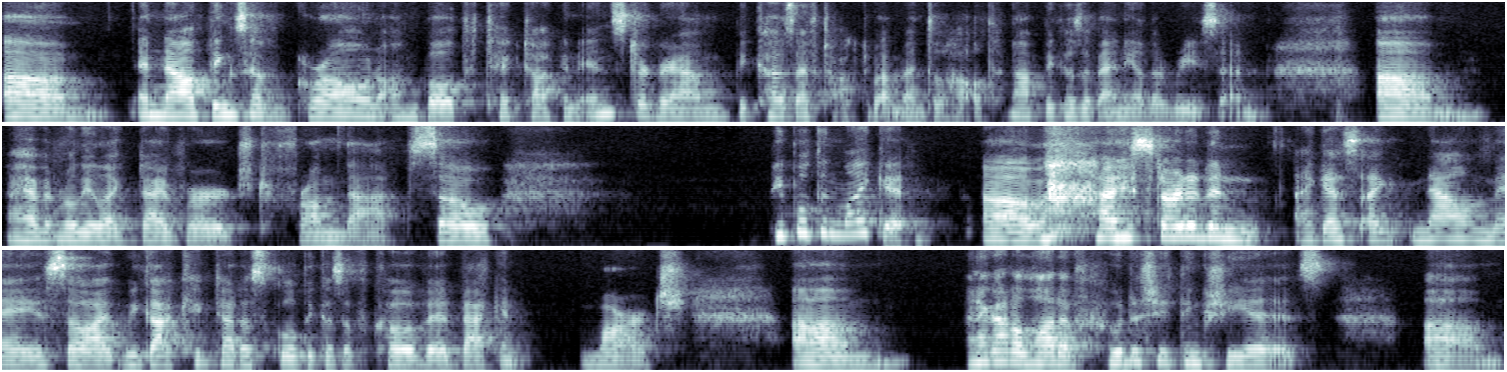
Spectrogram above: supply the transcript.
Um, and now things have grown on both TikTok and Instagram because I've talked about mental health, not because of any other reason. Um, I haven't really like diverged from that. So people didn't like it. Um, I started in, I guess, I now May. So I, we got kicked out of school because of COVID back in March. Um, and I got a lot of who does she think she is? Um,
